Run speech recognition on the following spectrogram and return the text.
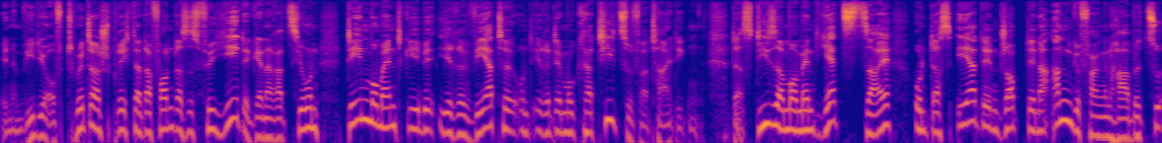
In einem Video auf Twitter spricht er davon, dass es für jede Generation den Moment gebe, ihre Werte und ihre Demokratie zu verteidigen. Dass dieser Moment jetzt sei und dass er den Job, den er angefangen habe, zu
